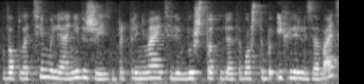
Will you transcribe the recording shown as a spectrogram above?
воплотимы ли они в жизнь? Предпринимаете ли вы что-то для того, чтобы их реализовать?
